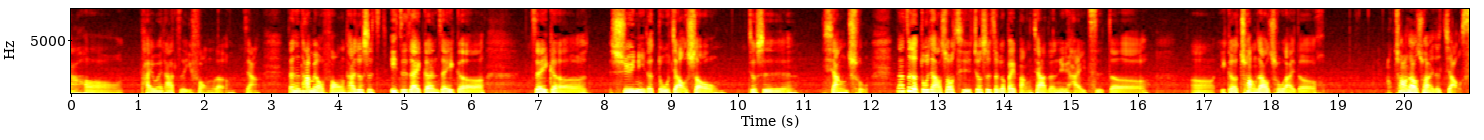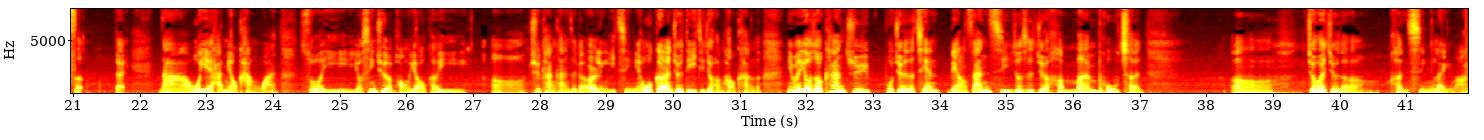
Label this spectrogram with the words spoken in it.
然后他以为他自己疯了，这样，但是他没有疯，他就是一直在跟这个这个虚拟的独角兽就是相处。那这个独角兽其实就是这个被绑架的女孩子的呃一个创造出来的。创造出来的角色，对，那我也还没有看完，所以有兴趣的朋友可以呃去看看这个二零一七年。我个人觉得第一集就很好看了。你们有时候看剧不觉得前两三集就是觉得很闷铺陈，嗯，就会觉得很心累嘛？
